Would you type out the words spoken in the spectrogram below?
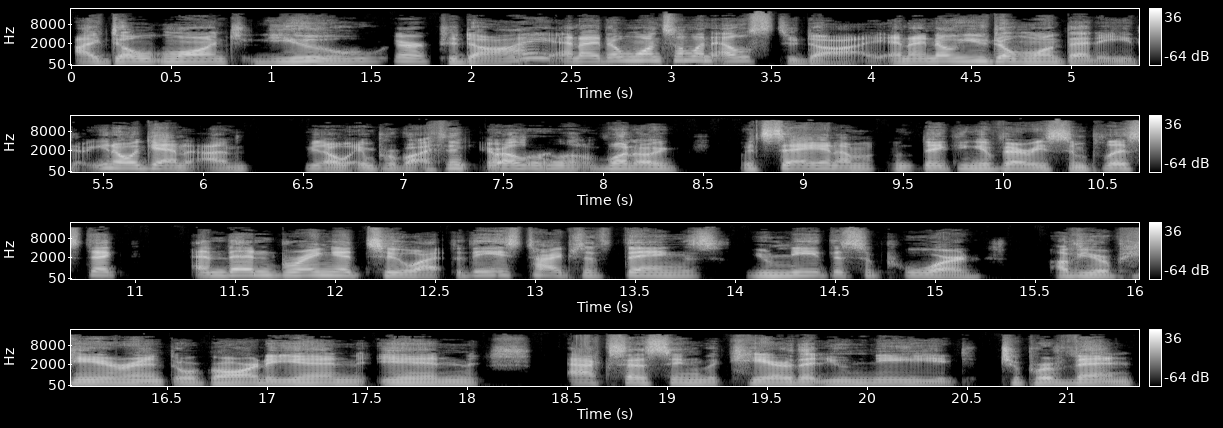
I don't want you Sure. to die and I don't want someone else to die. And I know you don't want that either. You know, again, I'm, you know, improvising here a little what I would say, and I'm making it very simplistic and then bring it to uh, these types of things. You need the support of your parent or guardian in accessing the care that you need to prevent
